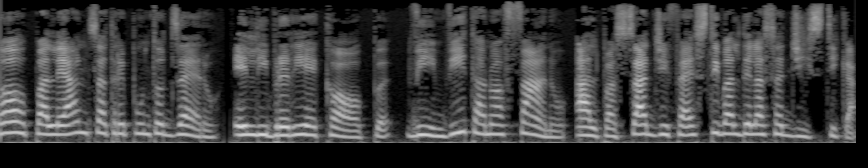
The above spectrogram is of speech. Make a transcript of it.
Coop Alleanza 3.0 e Librerie Coop vi invitano a Fano al Passaggi Festival della Saggistica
